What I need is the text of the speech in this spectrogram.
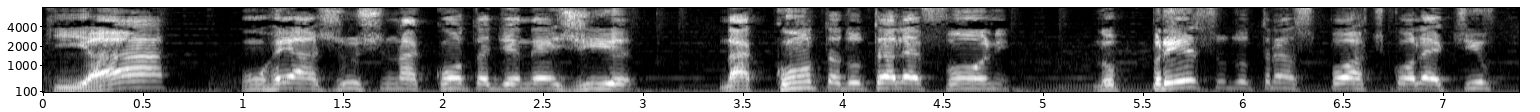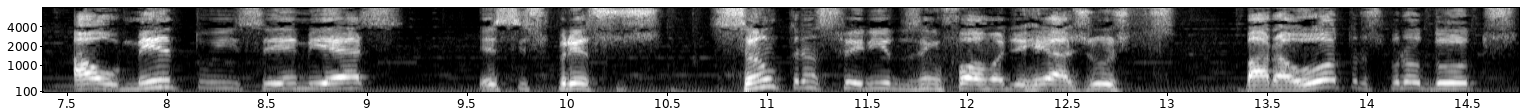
que há um reajuste na conta de energia, na conta do telefone, no preço do transporte coletivo, aumenta o ICMS, esses preços são transferidos em forma de reajustes para outros produtos,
